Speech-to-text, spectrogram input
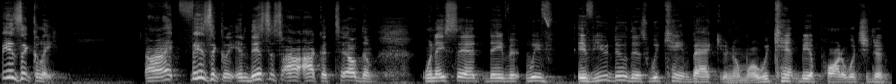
physically. All right, physically, and this is how I could tell them when they said, "David, we've if you do this, we can't back you no more. We can't be a part of what you do."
